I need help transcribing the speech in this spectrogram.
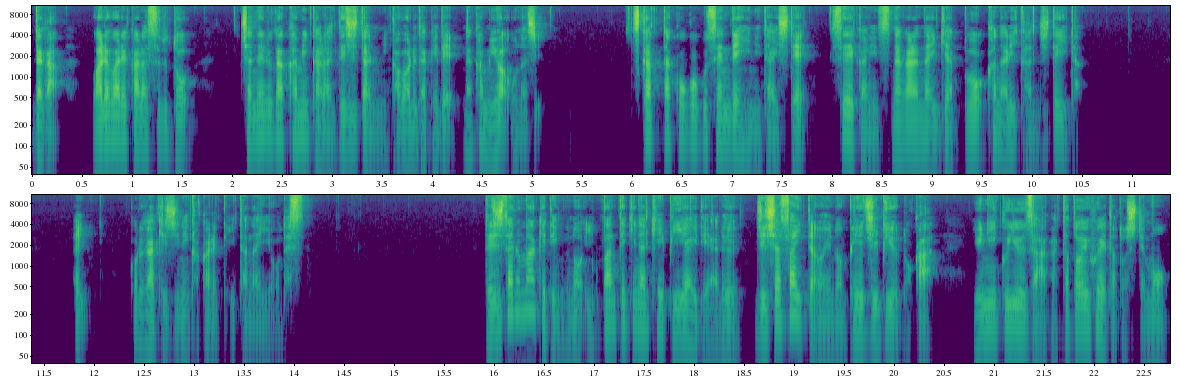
だが、我々からすると、チャンネルが紙からデジタルに変わるだけで中身は同じ。使った広告宣伝費に対して成果につながらないギャップをかなり感じていた。はい。これが記事に書かれていた内容です。デジタルマーケティングの一般的な KPI である自社サイトへのページビューとかユニークユーザーがたとえ増えたとしても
